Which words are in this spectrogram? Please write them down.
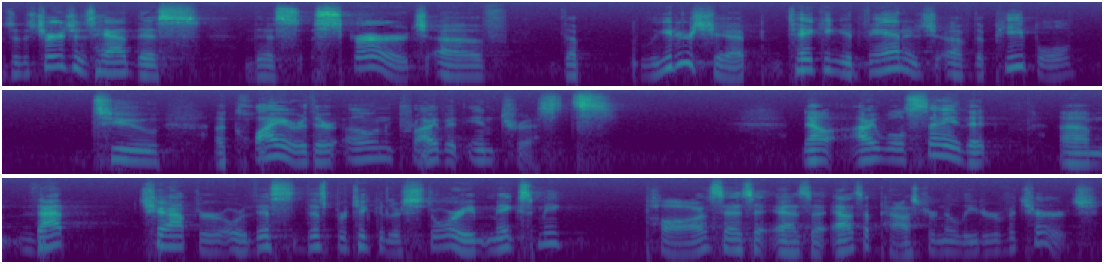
So the church has had this, this scourge of the leadership taking advantage of the people to acquire their own private interests. Now, I will say that um, that chapter or this, this particular story makes me pause as a, as a, as a pastor and a leader of a church.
